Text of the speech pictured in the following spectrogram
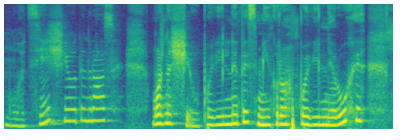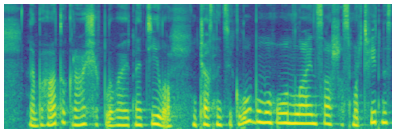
Молодці ще один раз. Можна ще уповільнитись, мікроповільні рухи набагато краще впливають на тіло. Учасниці клубу мого онлайн Саша Смарт Фітнес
